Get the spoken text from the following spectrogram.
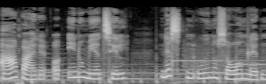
arbejde og endnu mere til. Næsten uden at sove om natten.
